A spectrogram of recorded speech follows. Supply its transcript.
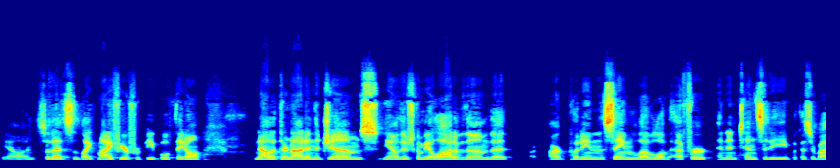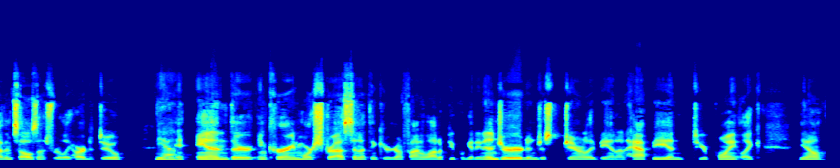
You know, and so that's like my fear for people if they don't now that they're not in the gyms. You know, there's going to be a lot of them that aren't putting the same level of effort and intensity because they're by themselves and it's really hard to do. Yeah. And they're incurring more stress. And I think you're going to find a lot of people getting injured and just generally being unhappy. And to your point, like, you know,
